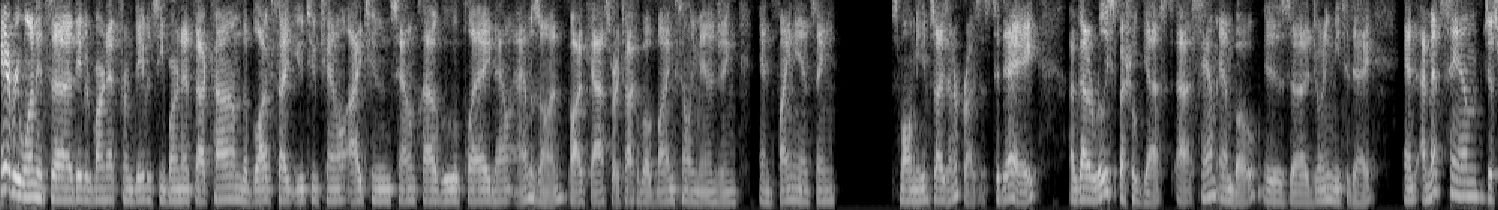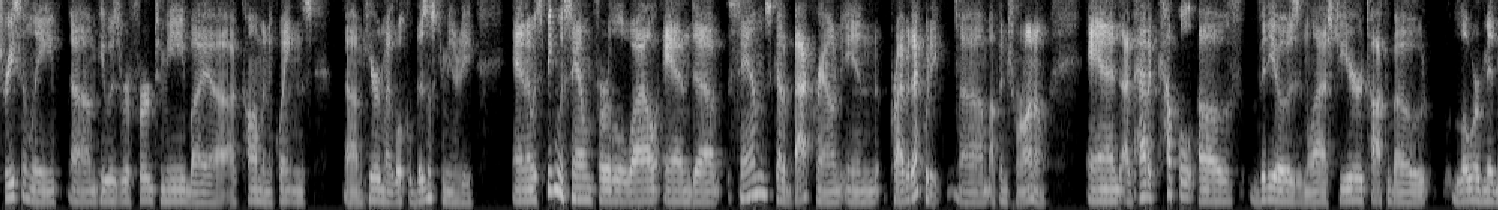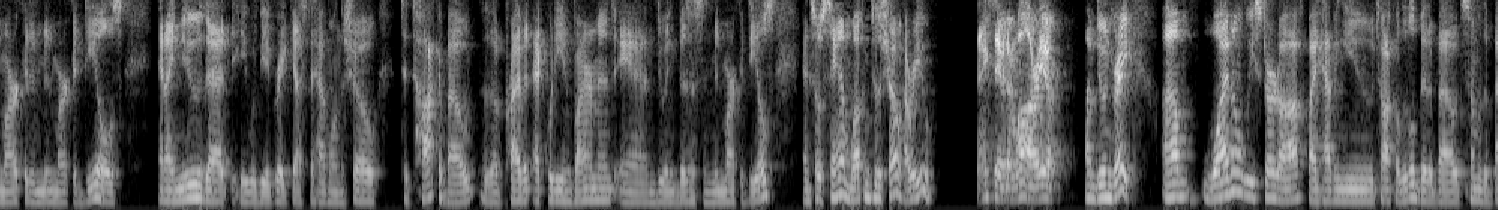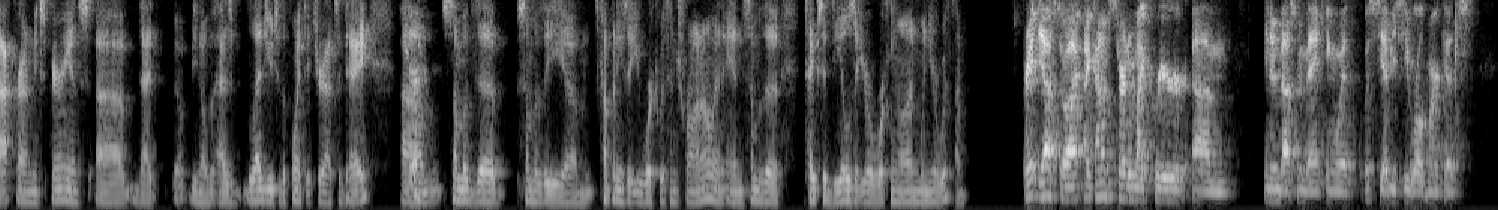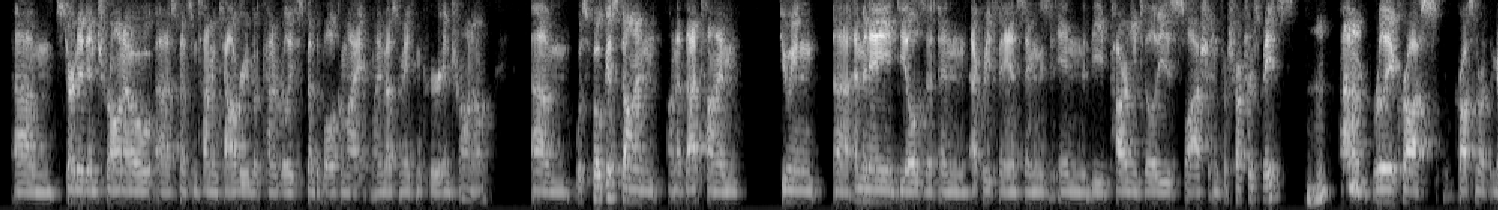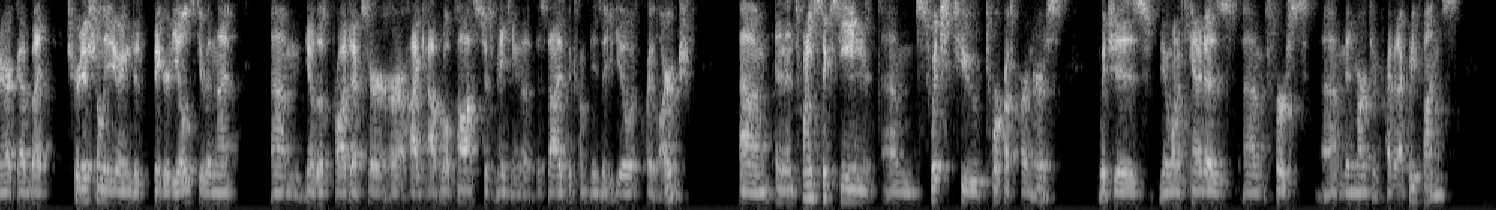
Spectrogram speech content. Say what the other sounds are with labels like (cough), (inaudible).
Hey everyone, it's uh, David Barnett from davidcbarnett.com, the blog site, YouTube channel, iTunes, SoundCloud, Google Play, now Amazon podcast, where I talk about buying, selling, managing, and financing small and medium sized enterprises. Today, I've got a really special guest. Uh, Sam Embo is uh, joining me today. And I met Sam just recently. Um, he was referred to me by a, a common acquaintance um, here in my local business community. And I was speaking with Sam for a little while, and uh, Sam's got a background in private equity um, up in Toronto. And I've had a couple of videos in the last year talk about lower mid market and mid market deals. And I knew that he would be a great guest to have on the show to talk about the private equity environment and doing business in mid market deals. And so, Sam, welcome to the show. How are you? Thanks, David. I'm well. How are you? I'm doing great. Um, why don't we start off by having you talk a little bit about some of the background and experience uh, that you know has led you to the point that you're at today? Sure. Um, some of the some of the um, companies that you worked with in Toronto, and, and some of the types of deals that you were working on when you were with them. Great, yeah. So I, I kind of started my career um, in investment banking with with CIBC World Markets. Um, started in Toronto, uh, spent some time in Calgary, but kind of really spent the bulk of my, my investment banking career in Toronto. Um, was focused on, on at that time doing uh, M&A deals and equity financings in the power and utilities slash infrastructure space, mm-hmm. um, really across across North America, but traditionally doing just bigger deals, given that um, you know those projects are, are high capital costs, just making the, the size of the companies that you deal with quite large. Um, and then 2016 um, switched to TorQuest Partners, which is you know, one of Canada's um, first uh, mid-market private equity funds,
